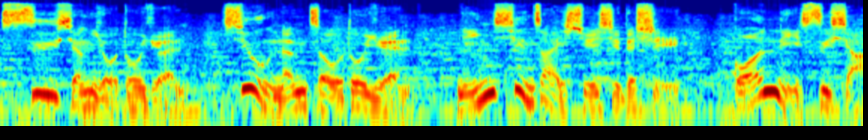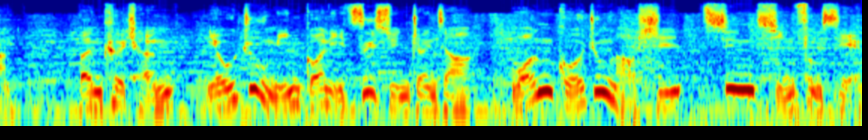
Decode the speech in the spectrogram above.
思想有多远，就能走多远。您现在学习的是管理思想，本课程由著名管理咨询专家王国忠老师倾情奉献，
